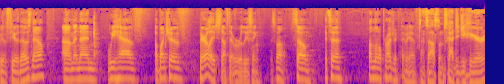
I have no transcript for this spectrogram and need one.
we have a few of those now. Um, and then we have a bunch of barrel aged stuff that we're releasing as well. So it's a fun little project that we have. That's awesome, Scott. Did you hear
